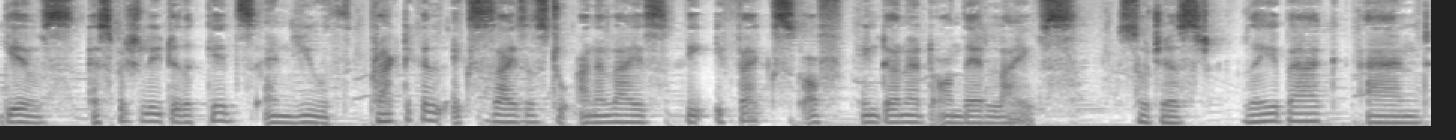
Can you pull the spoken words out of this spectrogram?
gives, especially to the kids and youth, practical exercises to analyze the effects of internet on their lives. So just lay back and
